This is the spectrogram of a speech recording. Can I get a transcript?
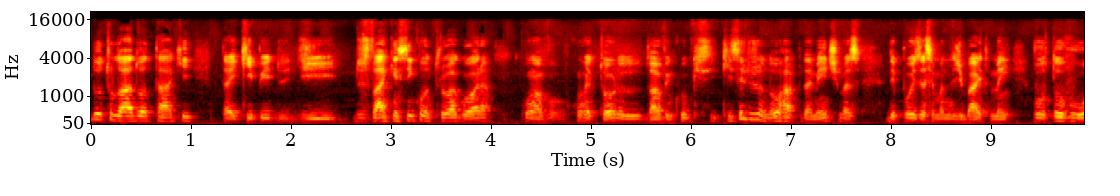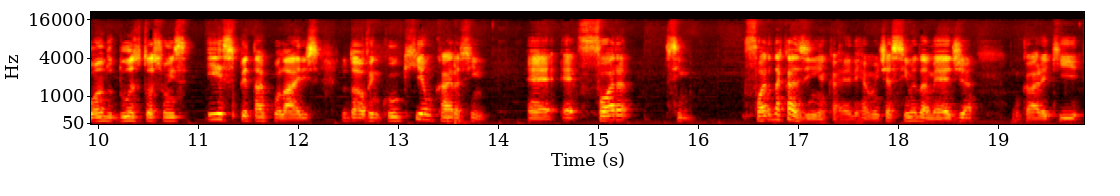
Do outro lado, o ataque da equipe de, dos Vikings se encontrou agora com, a, com o retorno do Dalvin Cook, que se, ilusionou rapidamente, mas depois da semana de bye também voltou voando. Duas atuações espetaculares do Dalvin Cook, que é um cara assim, é, é fora, assim, fora da casinha, cara. Ele realmente é acima da média, um cara que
